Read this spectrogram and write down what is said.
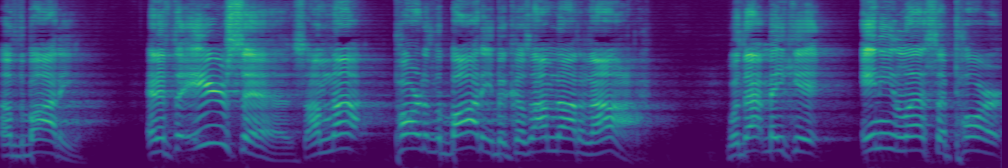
of the body. And if the ear says, I'm not part of the body because I'm not an eye, would that make it any less a part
